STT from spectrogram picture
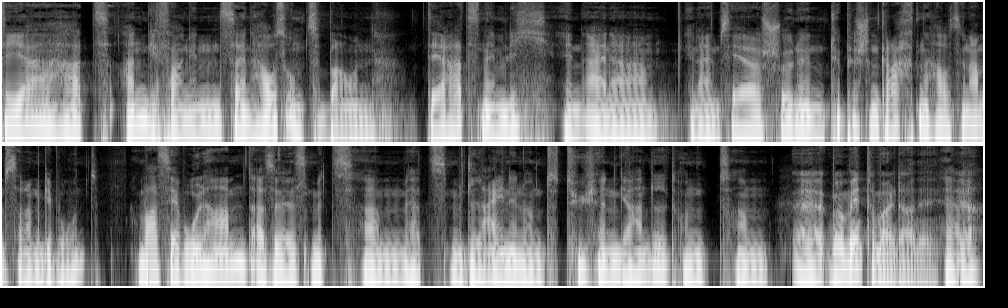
der hat angefangen, sein Haus umzubauen. Der hat nämlich in, einer, in einem sehr schönen, typischen Grachtenhaus in Amsterdam gewohnt. War sehr wohlhabend, also er, ist mit, ähm, er hat mit Leinen und Tüchern gehandelt und ähm, Äh, Moment mal, Daniel. Ja. Ja.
